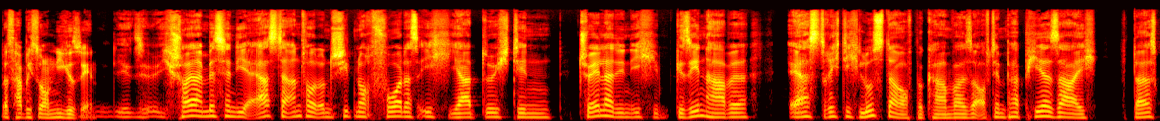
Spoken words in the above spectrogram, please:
Das habe ich so noch nie gesehen. Ich scheue ein bisschen die erste Antwort und schieb noch vor, dass ich ja durch den Trailer, den ich gesehen habe, erst richtig Lust darauf bekam, weil so auf dem Papier sah ich, da ist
